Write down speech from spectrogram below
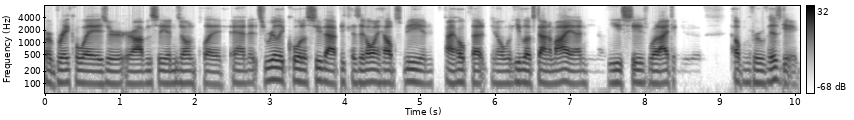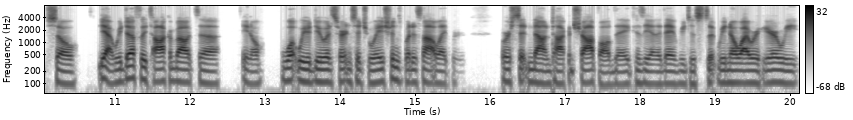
or breakaways or, or obviously in zone play, and it's really cool to see that because it only helps me, and I hope that you know when he looks down at my end, he sees what I can do to help improve his game. So yeah, we definitely talk about uh, you know what we would do in certain situations, but it's not like we're we're sitting down and talking shop all day because the the day we just we know why we're here. We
